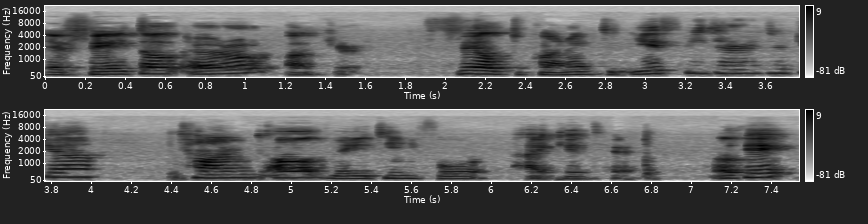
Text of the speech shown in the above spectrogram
A fatal error occurred. Failed to connect to ESP32 cam timed out waiting for packet head okay?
